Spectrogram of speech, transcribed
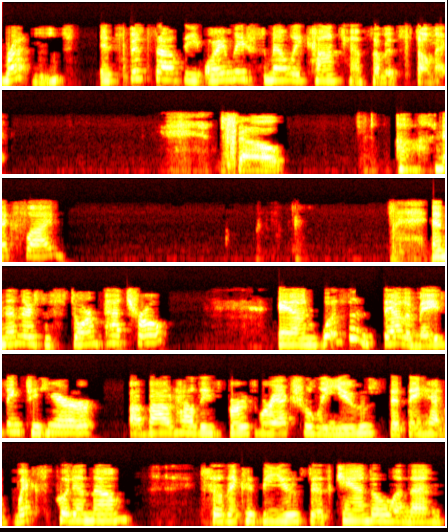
threatened, it spits out the oily, smelly contents of its stomach. So, uh, next slide. And then there's the storm petrel. And wasn't that amazing to hear about how these birds were actually used, that they had wicks put in them so they could be used as candle and then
